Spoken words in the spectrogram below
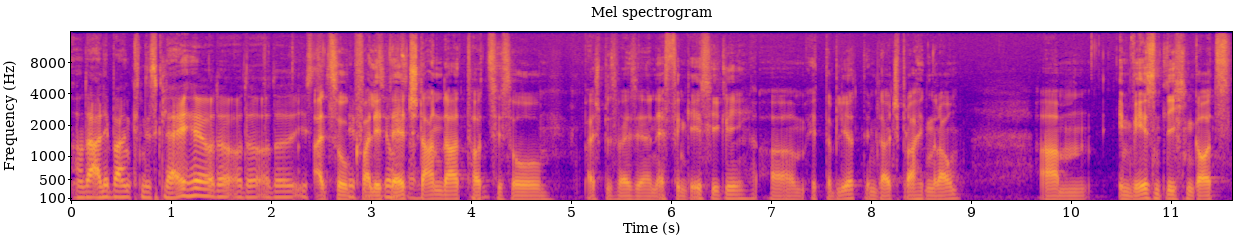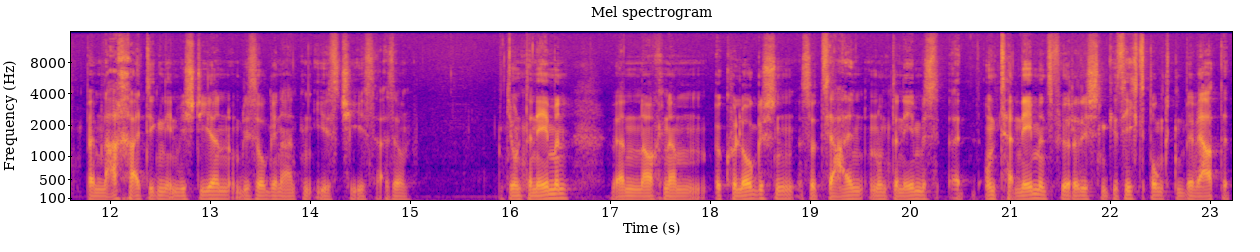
haben da alle Banken das Gleiche oder, oder, oder ist Also Qualitätsstandard hat sie so beispielsweise ein FNG-Siegel ähm, etabliert im deutschsprachigen Raum. Ähm, Im Wesentlichen geht es beim nachhaltigen Investieren um die sogenannten ESGs, also die Unternehmen werden nach einem ökologischen, sozialen und Unternehmens, äh, unternehmensführerischen Gesichtspunkten bewertet.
